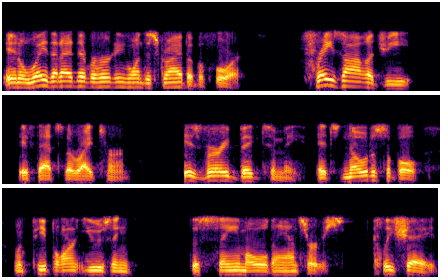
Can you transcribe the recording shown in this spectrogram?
in a way that I'd never heard anyone describe it before. Phraseology, if that's the right term, is very big to me. It's noticeable when people aren't using the same old answers, cliched.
